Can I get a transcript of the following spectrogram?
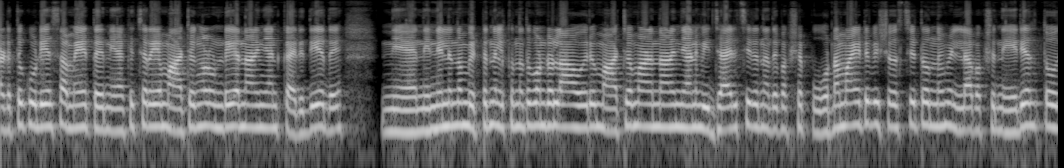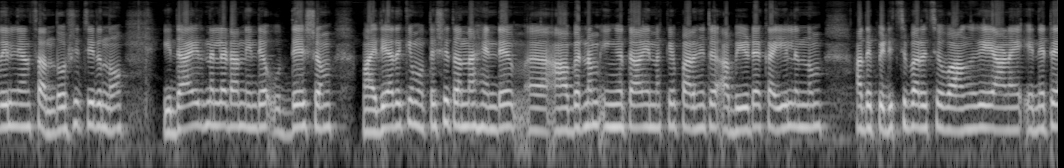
അടുത്ത് കൂടിയ സമയത്ത് നിനക്ക് ചെറിയ മാറ്റങ്ങൾ ഉണ്ട് എന്നാണ് ഞാൻ കരുതിയത്. നിന്നിൽ നിന്നും വിട്ടു നിൽക്കുന്നത് കൊണ്ടുള്ള ആ ഒരു മാറ്റമാണെന്നാണ് ഞാൻ വിചാരിച്ചിരുന്നത്. പക്ഷെ പൂർണമായിട്ട് വിശ്വസിച്ചിട്ടൊന്നുമില്ല. പക്ഷെ നേരിയ തോതിൽ ഞാൻ സന്തോഷിച്ചിരുന്നു. ഇതായിരുന്നല്ലടാ നിന്റെ ഉദ്ദേശം. മര്യാദയ്ക്ക് മുത്തശ്ശി തന്ന എന്റെ ആഭരണം ഇങ്ങത്താ എന്നൊക്കെ പറഞ്ഞിട്ട് അബിയുടെ കയ്യിൽ നിന്നും അത് പിടിച്ചു പറിച്ച് വാങ്ങുകയാണ്. എന്നിട്ട്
